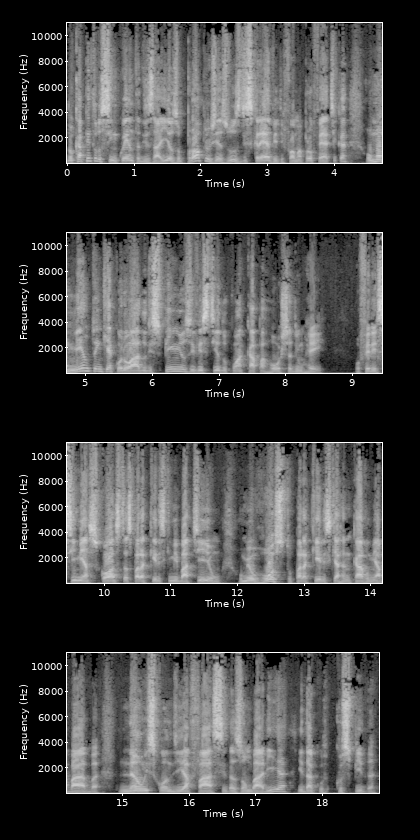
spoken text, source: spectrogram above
No capítulo 50 de Isaías, o próprio Jesus descreve de forma profética o momento em que é coroado de espinhos e vestido com a capa roxa de um rei. Ofereci-me as costas para aqueles que me batiam, o meu rosto para aqueles que arrancavam minha barba. Não escondi a face da zombaria e da cuspida.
